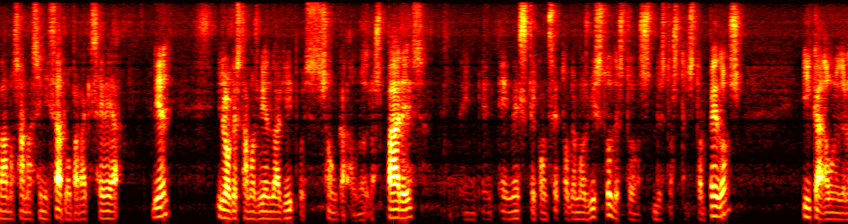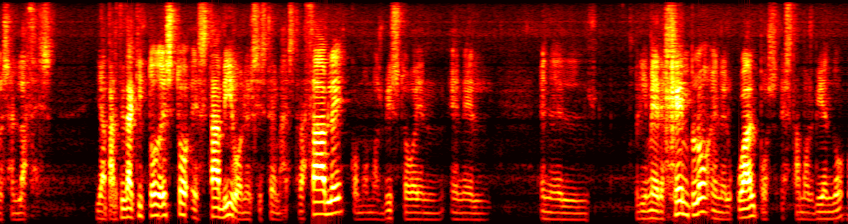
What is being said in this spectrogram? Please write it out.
Vamos a maximizarlo para que se vea bien. Y lo que estamos viendo aquí pues, son cada uno de los pares en, este concepto que hemos visto de estos, tres torpedos y cada uno de los enlaces. Y a partir de aquí todo esto está vivo en el sistema. Es trazable, como hemos visto en el primer ejemplo en el cual pues, estamos viendo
